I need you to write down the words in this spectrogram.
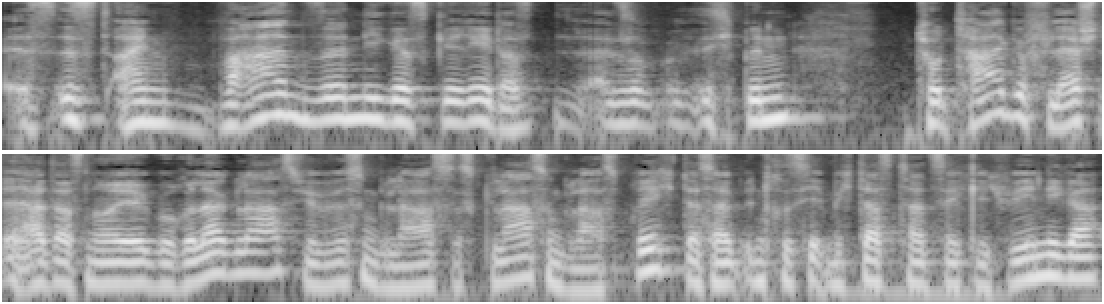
es ist ein wahnsinniges Gerät. Das, also ich bin total geflasht. Er hat das neue Gorilla Glas. Wir wissen, Glas ist Glas und Glas bricht. Deshalb interessiert mich das tatsächlich weniger.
